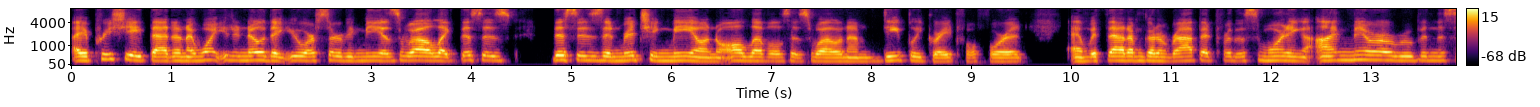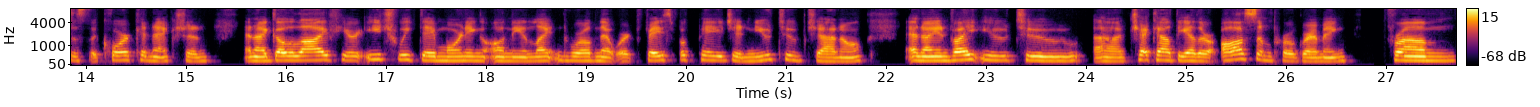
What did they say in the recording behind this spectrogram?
I appreciate that. And I want you to know that you are serving me as well. Like this is this is enriching me on all levels as well. And I'm deeply grateful for it. And with that, I'm going to wrap it for this morning. I'm Mira Rubin. This is the Core Connection. And I go live here each weekday morning on the Enlightened World Network Facebook page and YouTube channel. And I invite you to uh, check out the other awesome programming from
